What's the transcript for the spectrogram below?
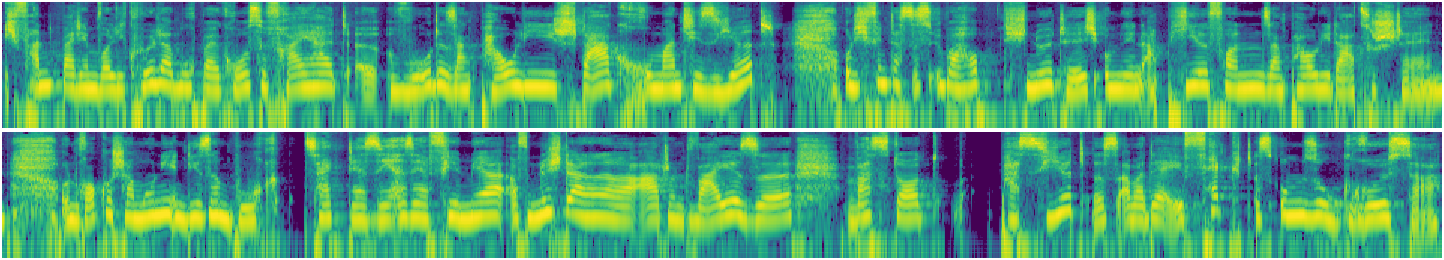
Ich fand bei dem Wolli Köhler Buch bei Große Freiheit äh, wurde St. Pauli stark romantisiert und ich finde, das ist überhaupt nicht nötig, um den Appeal von St. Pauli darzustellen. Und Rocco Schamoni in diesem Buch zeigt ja sehr, sehr viel mehr auf nüchternere Art und Weise, was dort passiert ist, aber der Effekt ist umso größer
